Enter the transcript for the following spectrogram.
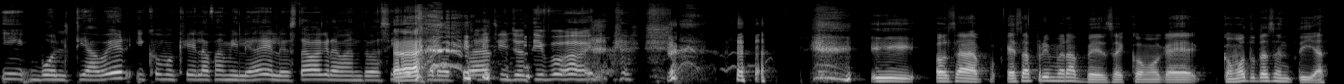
y volteé a ver y como que la familia de él estaba grabando así para atrás y yo tipo, ay. y, o sea, esas primeras veces como que ¿Cómo tú te sentías?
